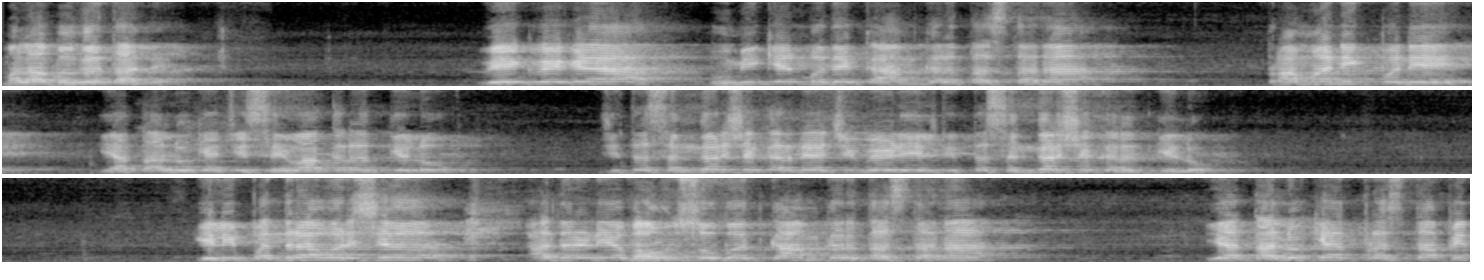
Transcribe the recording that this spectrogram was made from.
मला बघत आले. वेगवेगळ्या भूमिकेमध्ये काम करत असताना प्रामाणिकपणे या तालुक्याची सेवा करत गेलो. जिथं संघर्ष करण्याची वेळ येईल तिथं संघर्ष करत गेलो. गेली पंधरा वर्ष आदरणीय भाऊंसोबत काम करत असताना या तालुक्यात प्रस्थापित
